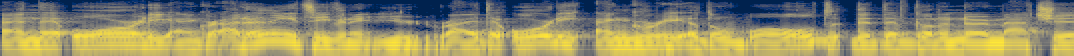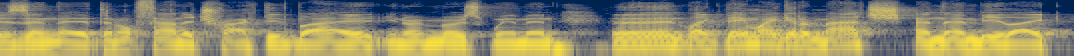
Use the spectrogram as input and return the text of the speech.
and they're already angry. I don't think it's even at you, right? They're already angry at the world that they've gotten no matches and they're, they're not found attractive by, you know, most women. And then like they might get a match and then be like,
